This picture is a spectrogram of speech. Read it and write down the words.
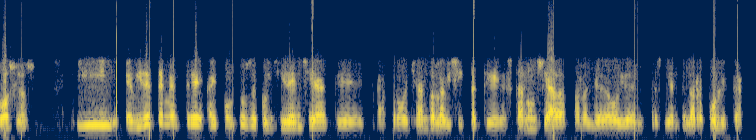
negocios, y evidentemente hay puntos de coincidencia que, aprovechando la visita que está anunciada para el día de hoy del presidente de la República,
